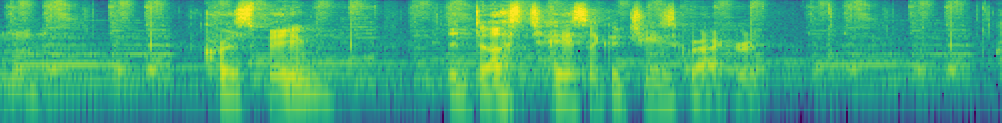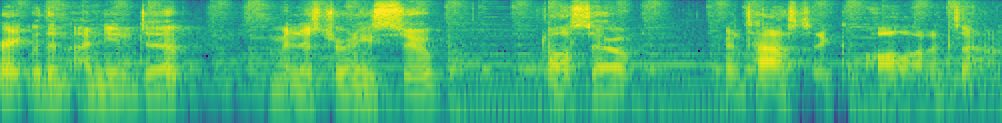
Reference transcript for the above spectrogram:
Mm. Crispy. It does taste like a cheese cracker. Great with an onion dip, minestrone soup, but also fantastic all on its own.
